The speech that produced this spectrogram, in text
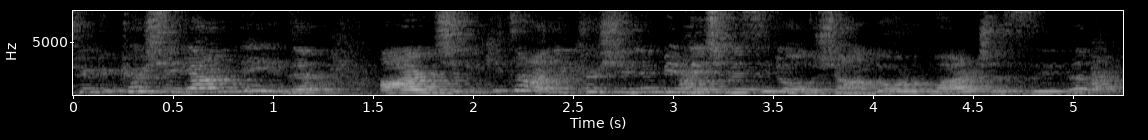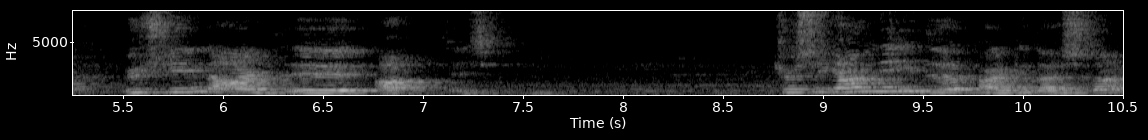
Çünkü köşegen neydi? Ardışık iki tane köşenin birleşmesiyle oluşan doğru parçasıydı. Üçgenin ar, e, a- köşegen neydi arkadaşlar?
